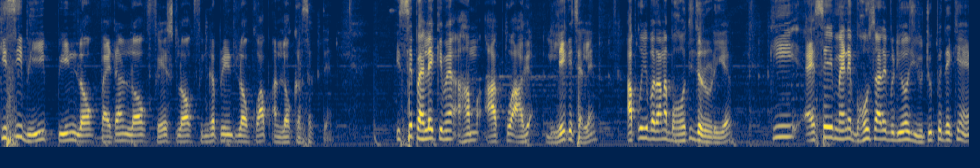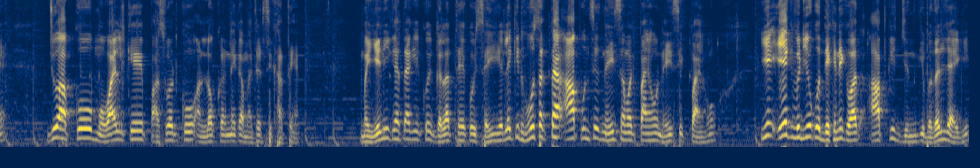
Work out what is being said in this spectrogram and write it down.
किसी भी pin lock pattern lock face lock fingerprint lock को आप अनलॉक कर सकते हैं। इससे पहले कि मैं, हम आपको आगे ले कर चलें, आपको ये बताना बहुत ही ज़रूरी है कि ऐसे मैंने बहुत सारे वीडियोज़ यूट्यूब पर देखे हैं, जो आपको मोबाइल के पासवर्ड को अनलॉक करने का मेथड सिखाते हैं। मैं ये नहीं कहता कि कोई गलत है, कोई सही है, लेकिन हो सकता है आप उनसे नहीं समझ पाए हो, नहीं सीख पाए हो। ये एक वीडियो को देखने के बाद आपकी ज़िंदगी बदल जाएगी।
